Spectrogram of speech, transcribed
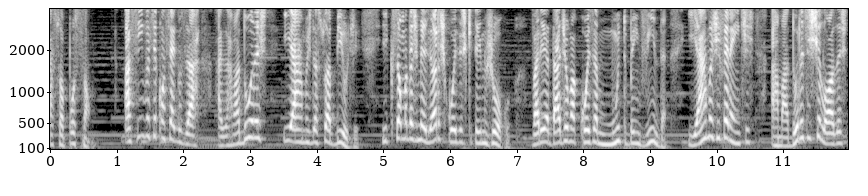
a sua poção. Assim você consegue usar as armaduras e armas da sua build, e que são uma das melhores coisas que tem no jogo. Variedade é uma coisa muito bem-vinda, e armas diferentes, armaduras estilosas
